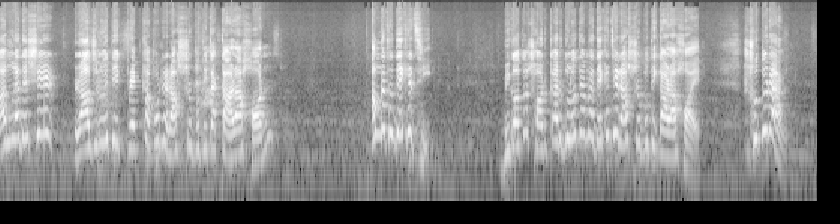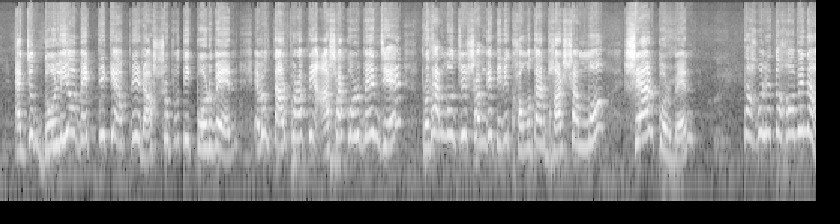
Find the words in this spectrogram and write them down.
বাংলাদেশের রাজনৈতিক প্রেক্ষাপটে রাষ্ট্রপতিটা কারা হন? আমরা তো দেখেছি। বিগত সরকারগুলোতে আমরা দেখেছি রাষ্ট্রপতি কারা হয়। সুতরাং একজন দলীয় ব্যক্তিকে আপনি রাষ্ট্রপতি করবেন এবং তারপর আপনি আশা করবেন যে প্রধানমন্ত্রীর সঙ্গে তিনি ক্ষমতার ভারসাম্য শেয়ার করবেন, তাহলে তো হবে না।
